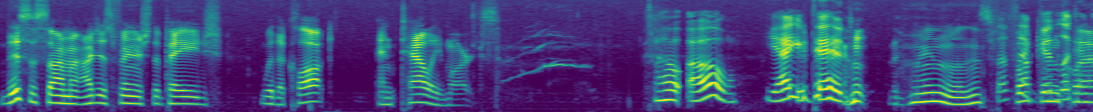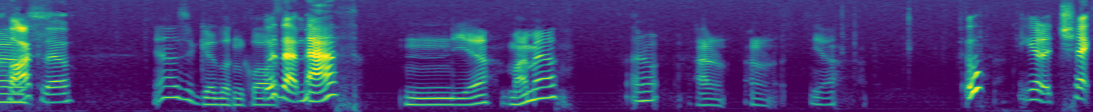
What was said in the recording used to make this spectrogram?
this assignment I just finished the page with a clock and tally marks. Oh, oh. Yeah, you did. when will this That's a fucking good looking clock, class- though. Yeah, that's a good looking clock. Was that math? Mm, yeah, my math. I don't. I don't. I don't know. Yeah, Oh, You got a check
